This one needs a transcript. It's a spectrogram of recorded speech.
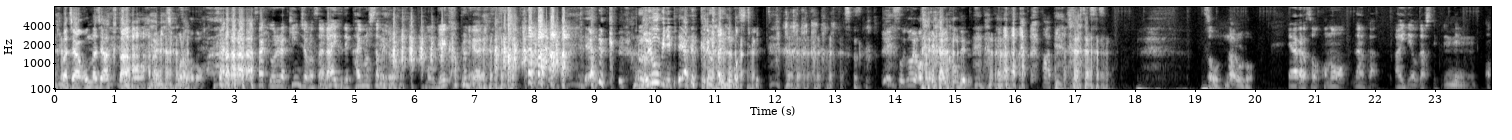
ギバちゃん、同じアクターの花道コラボの。さっき俺ら近所のさ、ライフで買い物したんだけど、もうゲイカップルみたいな。ペアルック、土曜日にペアルックで買い物してる。すごいお酒買い込んでる。パーティーだし。そう、なるほど。いやだからそう、この、なんか、アイデアを出してくれて、うん。あ、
